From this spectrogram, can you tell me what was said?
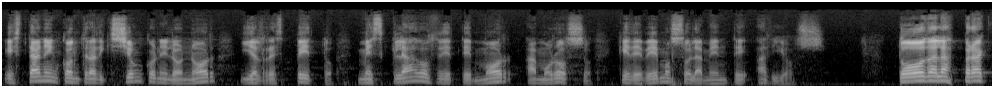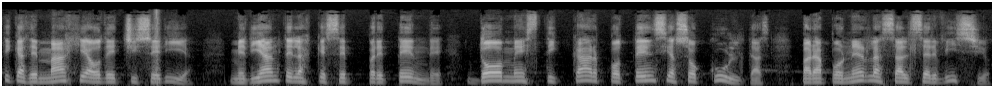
Están en contradicción con el honor y el respeto, mezclados de temor amoroso que debemos solamente a Dios. Todas las prácticas de magia o de hechicería, mediante las que se pretende domesticar potencias ocultas para ponerlas al servicio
